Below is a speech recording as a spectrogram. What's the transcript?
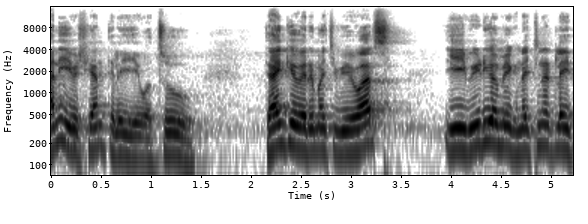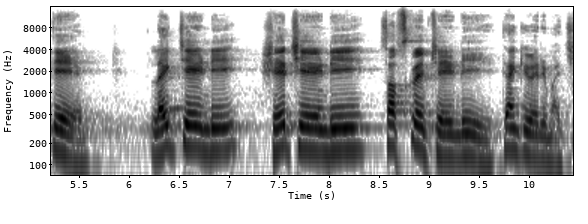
అని ఈ విషయాన్ని తెలియజేయవచ్చు. Thank you very much viewers ఈ వీడియో మీకు నచ్చినట్లయితే లైక్ చేయండి షేర్ చేయండి సబ్స్క్రైబ్ చేయండి. థ్యాంక్ యూ వెరీ మచ్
